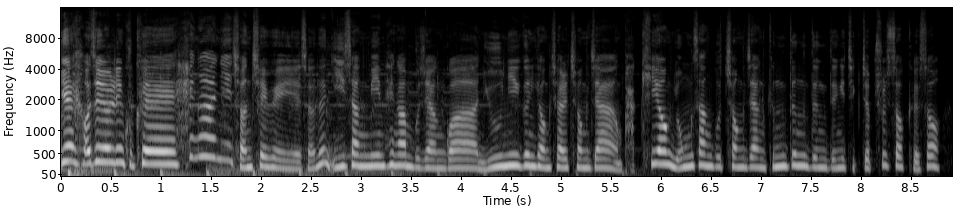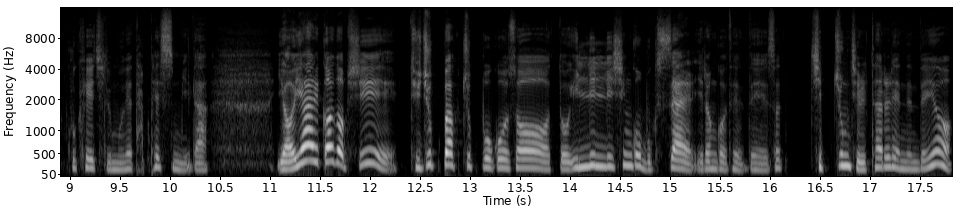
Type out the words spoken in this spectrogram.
예, 어제 열린 국회 행안위 전체 회의에서는 이상민 행안부 장관, 윤희근 경찰청장, 박희영 용산구청장 등등등등이 직접 출석해서 국회 질문에 답했습니다. 여야 할 것 없이 뒤죽박죽 보고서 또 112 신고 묵살 이런 것에 대해서 집중 질타를 했는데요.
